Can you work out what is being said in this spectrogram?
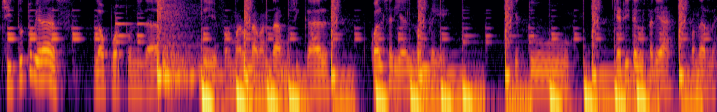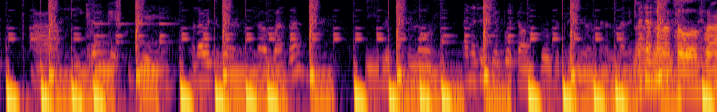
si tú tuvieras la oportunidad de formar una banda musical, ¿cuál sería el nombre que tú, que a ti te gustaría ponerle? Ah, sí, creo que, una vez tuve una banda y le ese tiempo estábamos todos deprimidos, la No, estaban todos, ah,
